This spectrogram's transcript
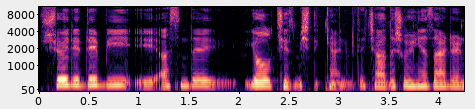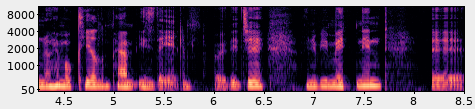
şöyle de bir e, aslında yol çizmiştik kendimize. Çağdaş oyun yazarlarını hem okuyalım hem izleyelim. Böylece hani bir metnin e,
